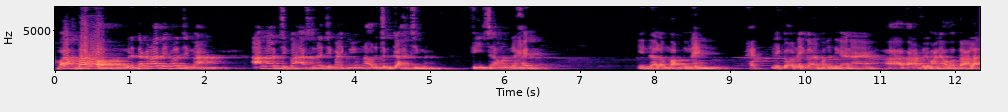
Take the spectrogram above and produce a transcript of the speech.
Wah baro beritakan hati mal jima. Anal jima asna jima iku yumna udah cegah jima. Fi zaman haid. In dalam waktu nih haid. Ini kan pengertian uh, karena firman Allah Taala.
